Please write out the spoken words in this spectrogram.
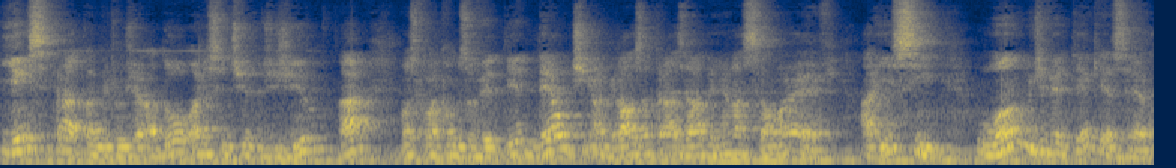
E em se tratando de um gerador, olha o sentido de giro, tá? Nós colocamos o VT deltinha graus atrasado em relação ao F. Aí sim, o ângulo de VT que é zero,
